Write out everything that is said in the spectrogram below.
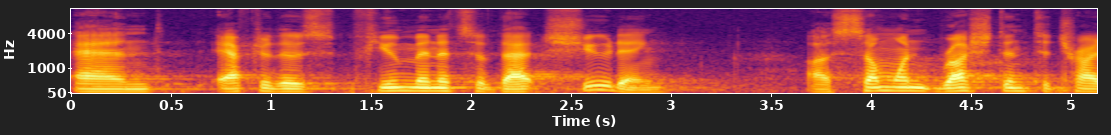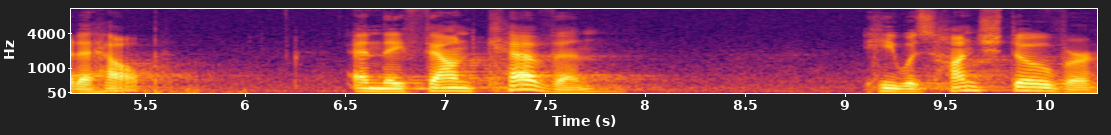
and after those few minutes of that shooting, uh, someone rushed in to try to help. And they found Kevin. He was hunched over,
